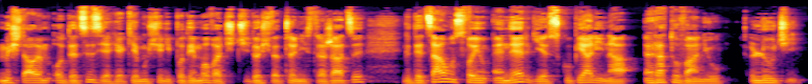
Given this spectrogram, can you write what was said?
Myślałem o decyzjach, jakie musieli podejmować ci doświadczeni strażacy, gdy całą swoją energię skupiali na ratowaniu ludzi.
